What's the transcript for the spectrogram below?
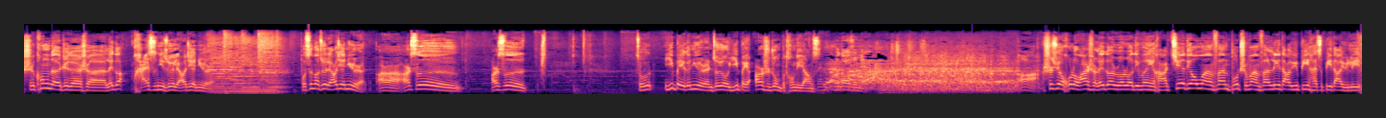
失控的这个是雷哥，还是你最了解女人？不是我最了解女人，而而是而是，就一百个女人就有一百二十种不同的样子。我告诉你。啊，失血葫芦娃说雷哥弱弱的问一下，戒掉晚饭不吃晚饭利大于弊还是弊大于利？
